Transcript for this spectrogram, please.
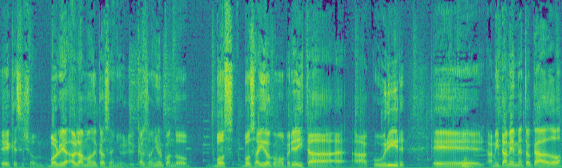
eh, qué sé yo, volví, hablamos del caso Añul. El caso Añul, cuando vos, vos has ido como periodista a, a cubrir, uh -huh. a mí también me ha tocado,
